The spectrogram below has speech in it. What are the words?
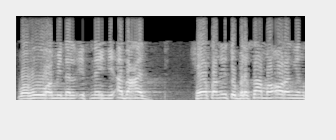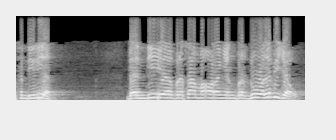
wa huwa minal itsnaini ab'ad. Syaitan itu bersama orang yang sendirian dan dia bersama orang yang berdua lebih jauh.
